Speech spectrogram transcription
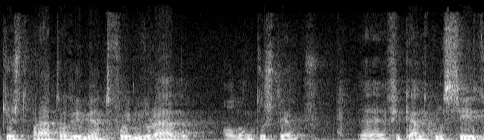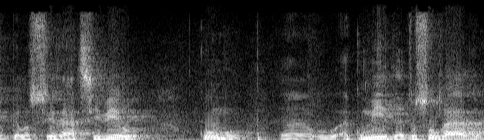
que este prato obviamente foi melhorado ao longo dos tempos, eh, ficando conhecido pela sociedade civil como eh, a comida do soldado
